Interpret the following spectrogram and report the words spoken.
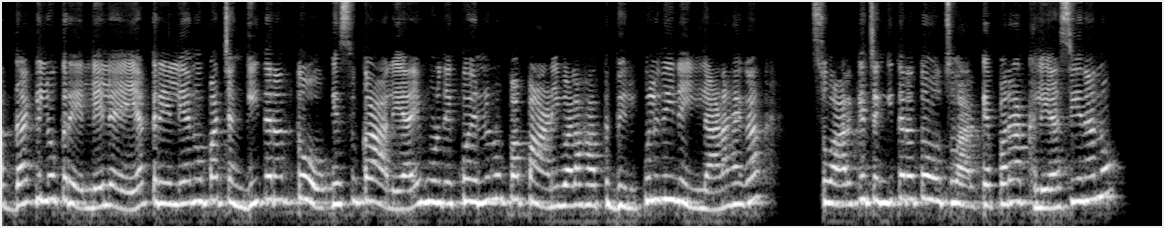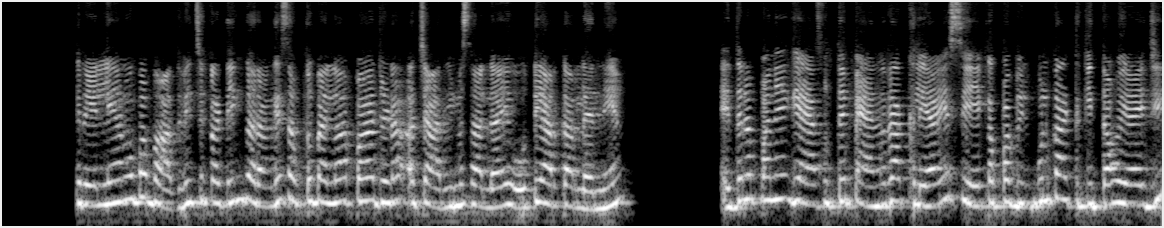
ਅੱਧਾ ਕਿਲੋ ਕਰੇਲੇ ਲਏ ਆ। ਕਰੇਲਿਆਂ ਨੂੰ ਆਪਾਂ ਚੰਗੀ ਤਰ੍ਹਾਂ ਧੋ ਕੇ ਸੁਕਾ ਲਿਆ ਏ। ਹੁਣ ਦੇਖੋ, ਇਹਨਾਂ ਨੂੰ ਆਪਾਂ ਪਾਣੀ ਵਾਲਾ ਹੱਥ ਬਿਲਕੁਲ ਵੀ ਨਹੀਂ ਲਾਣਾ ਹੈਗਾ। ਸਵਾਰ ਕੇ ਚੰਗੀ ਤਰ੍ਹਾਂ ਧੋ, ਸਵਾਰ ਕੇ ਆਪਾਂ ਰੱਖ ਲਿਆ ਸੀ ਇਹਨਾਂ ਨੂੰ। ਕਰੇਲਿਆਂ ਨੂੰ ਆਪਾਂ ਬਾਅਦ ਵਿੱਚ ਕਟਿੰਗ ਕਰਾਂਗੇ। ਸਭ ਤੋਂ ਪਹਿਲਾਂ ਆਪਾਂ ਜਿਹੜਾ ਅਚਾਰੀ ਮਸਾਲਾ ਹੈ ਉਹ ਤਿਆਰ ਕਰ ਲੈਣੇ ਆ ਇਧਰ ਆਪਾਂ ਨੇ ਗੈਸ ਉੱਤੇ ਪੈਨ ਰੱਖ ਲਿਆ ਹੈ ਸੇਕ ਆਪਾਂ ਬਿਲਕੁਲ ਘੱਟ ਕੀਤਾ ਹੋਇਆ ਹੈ ਜੀ।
